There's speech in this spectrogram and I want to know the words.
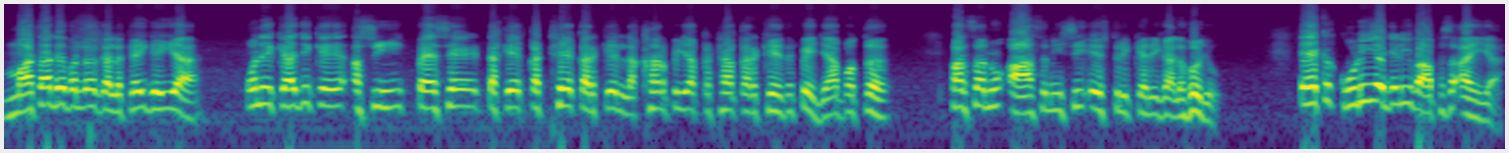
ਮਾਤਾ ਦੇ ਵੱਲੋਂ ਇਹ ਗੱਲ ਕਹੀ ਗਈ ਆ, ਉਹਨੇ ਕਿਹਾ ਜੀ ਕਿ ਅਸੀਂ ਪੈਸੇ ਟਕੇ ਇਕੱਠੇ ਕਰਕੇ, ਲੱਖਾਂ ਰੁਪਈਆ ਇਕੱਠਾ ਕਰਕੇ ਤੇ ਭੇਜਿਆ ਪੁੱਤ, ਪਰ ਸਾਨੂੰ ਆਸ ਨਹੀਂ ਸੀ ਇਸ ਤਰੀਕੇ ਦੀ ਗੱਲ ਹੋ ਜੂ। ਇੱਕ ਕੁੜੀ ਆ ਜਿਹੜੀ ਵਾਪਸ ਆਈ ਆ,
